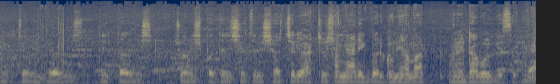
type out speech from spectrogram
একচল্লিশ বিয়াল্লিশ তেতাল্লিশ চল্লিশ পঁয়তাল্লিশ ছেচল্লিশ সাতচল্লিশ আটচল্লিশ আমি আরেকবার গুনি আমার মানে ডাবল গেছে এখানে।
